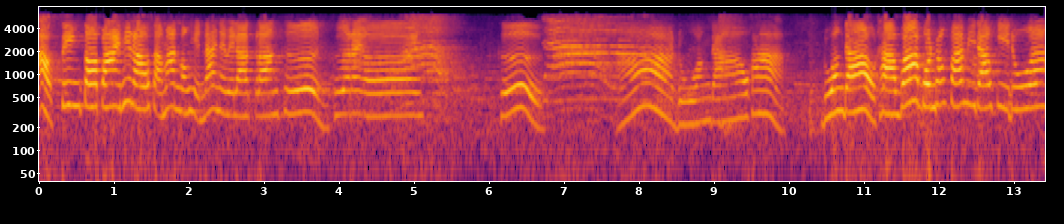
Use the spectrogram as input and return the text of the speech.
อ้าวสิ่งต่อไปที่เราสามารถมองเห็นได้ในเวลากลางคืน คืออะไรเอ่ยคืออ่าดวงดาวค่ะ ดวงดาวถามว่าบนท้องฟ้ามีดาวกี่ดวง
